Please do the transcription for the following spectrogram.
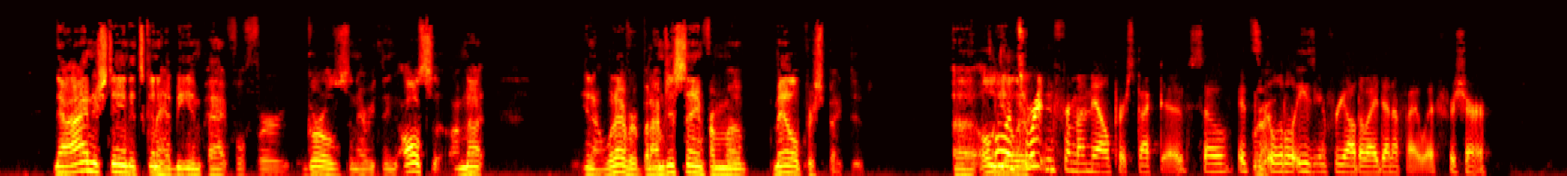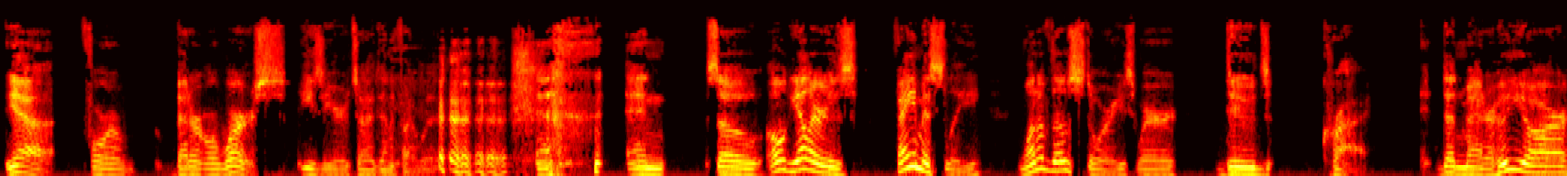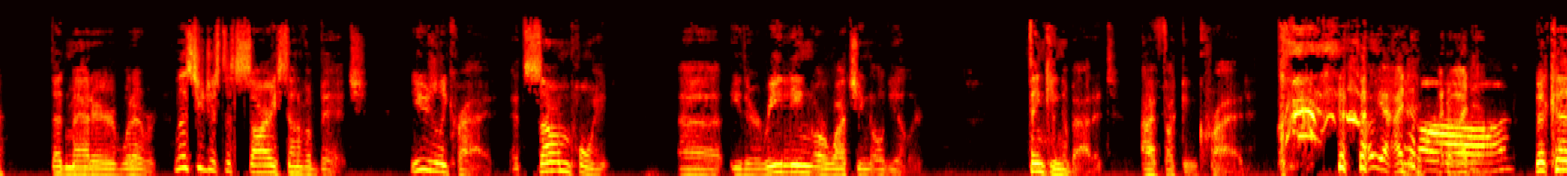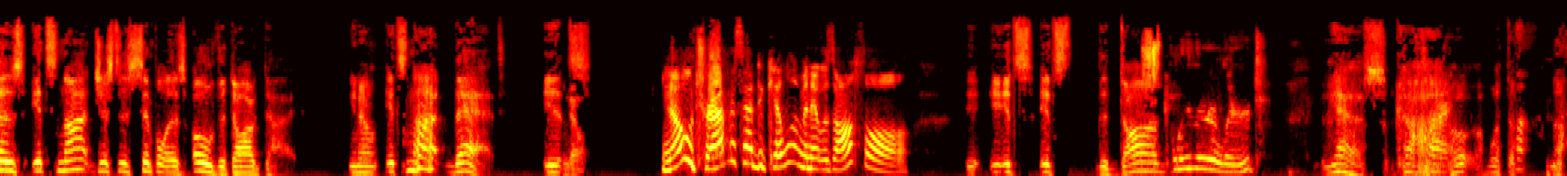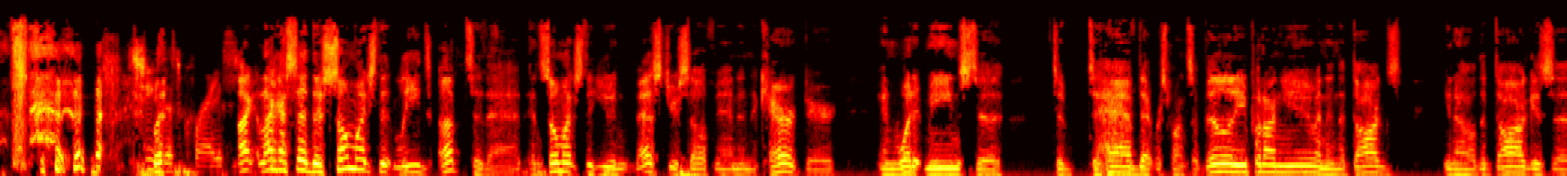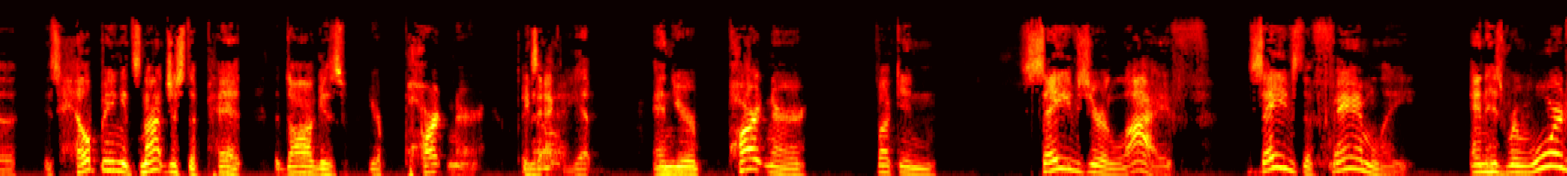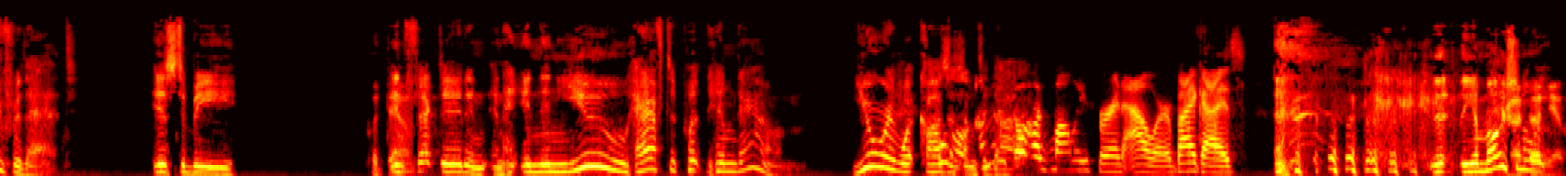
now I understand it's going to be impactful for girls and everything. Also, I'm not, you know, whatever, but I'm just saying from a male perspective. Uh, Old Well, it's written from a male perspective, so it's Right. a little easier for y'all to identify with, for sure. yeah, for better or worse, easier to identify with. and so Old Yeller is famously one of those stories where dudes cry. It doesn't matter who you are, doesn't matter whatever. Unless you're just a sorry son of a bitch. You usually cried at some point, uh, either reading or watching Old Yeller. Thinking about it, I fucking cried. oh yeah, I did. I, know I Aw. because it's not just as simple as oh the dog died you know it's not that it's No. No, Travis had to kill him, and it was awful. it, it's it's the dog Spoiler alert. yes god oh, what the no. Jesus Christ. like like i said there's so much that leads up to that and so much that you invest yourself in in the character and what it means to to to have that responsibility put on you and then the dog's you know the dog is uh is helping it's not just a pet the dog is your partner you know? Exactly. Yep. and your partner fucking saves your life, saves the family, and his reward for that is to be Put down. infected and, and and then you have to put him down. You're what causes Cool. him I'm to gonna die. go hug Molly for an hour. Bye, guys. The, the emotional yet,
